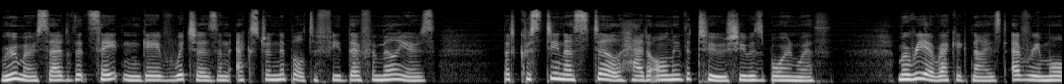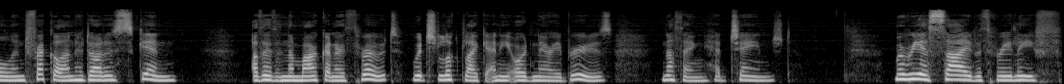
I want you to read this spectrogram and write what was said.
Rumor said that Satan gave witches an extra nipple to feed their familiars, but Christina still had only the two she was born with. Maria recognized every mole and freckle on her daughter's skin. Other than the mark on her throat, which looked like any ordinary bruise, nothing had changed. Maria sighed with relief.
